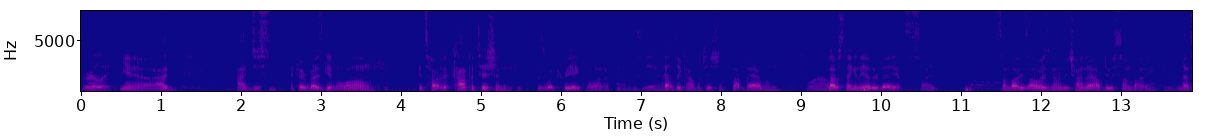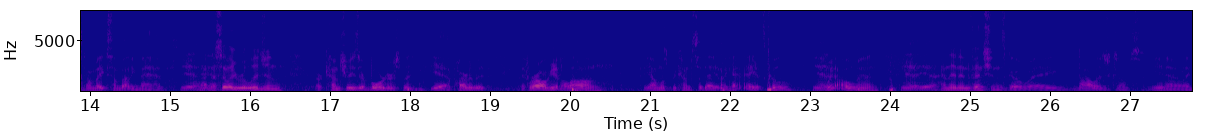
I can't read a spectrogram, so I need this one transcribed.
really. You know, I, I just if everybody's getting along, it's hard. The competition is what creates a lot of things. Yeah. Healthy competition, not bad one. Wow. But I was thinking the other day, it's like somebody's always going to be trying to outdo somebody, and that's going to make somebody mad. Mm-hmm. Yeah, Not yeah. necessarily religion or countries or borders, but yeah, part of it. If we're all getting along, it almost becomes today. Like, hey, it's cool. Yeah. We all win. Yeah, yeah. And then inventions go away, knowledge comes, you know, like,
